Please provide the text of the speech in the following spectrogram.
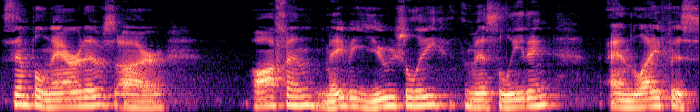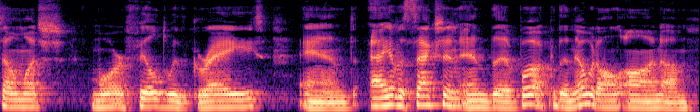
simple narratives are often, maybe usually misleading, and life is so much more filled with grays and I have a section in the book, the know it all, on um,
